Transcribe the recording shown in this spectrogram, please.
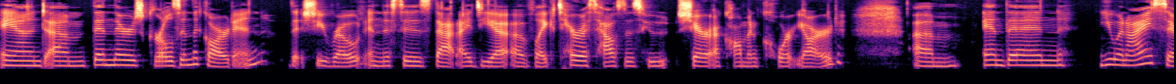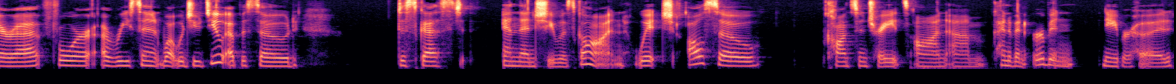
And um, then there's Girls in the Garden that she wrote. And this is that idea of like terrace houses who share a common courtyard. Um, and then you and I, Sarah, for a recent What Would You Do episode, discussed And Then She Was Gone, which also concentrates on um, kind of an urban neighborhood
